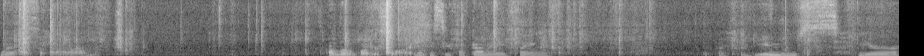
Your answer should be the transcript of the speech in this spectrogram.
with um, a little butterfly. Let me see if I've got anything that I could use. here.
